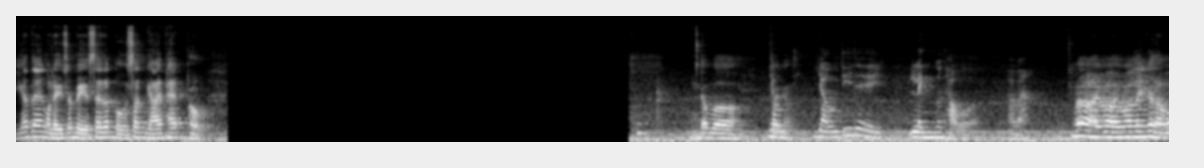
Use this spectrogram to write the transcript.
而家咧，我哋準備 set 一部新嘅 iPad Pro。唔得喎，有有啲即係擰個頭喎，係嘛？啊，係喎係喎，擰個頭喎，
